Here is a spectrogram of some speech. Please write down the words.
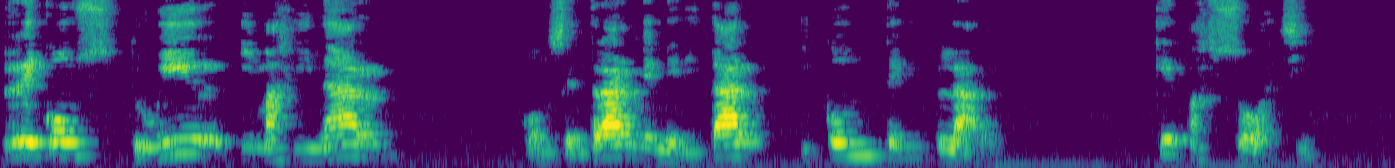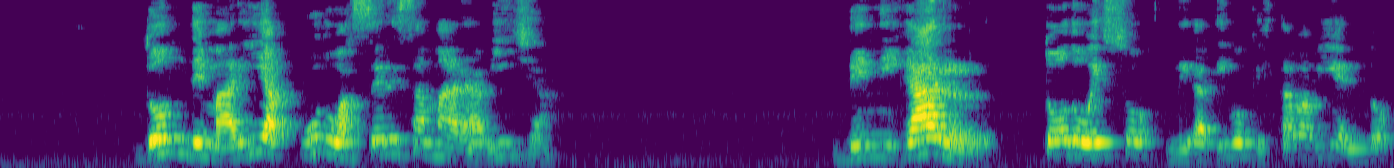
reconstruir, imaginar, concentrarme, meditar y contemplar qué pasó allí donde María pudo hacer esa maravilla de negar todo eso negativo que estaba viendo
